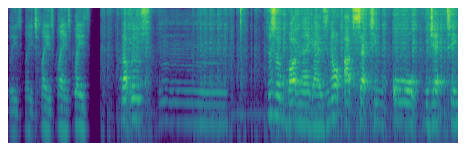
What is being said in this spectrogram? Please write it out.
please, please, please, please, please. Not lose. Mm, just a button there, guys. Not accepting or rejecting.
